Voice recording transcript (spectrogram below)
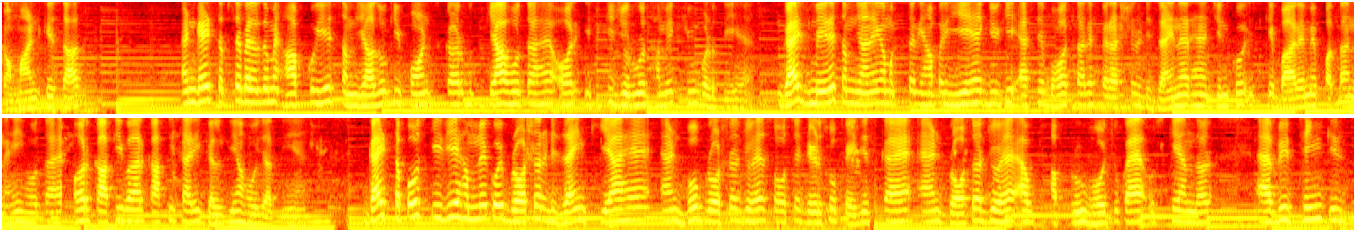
कमांड के साथ। एंड गाइज़ सबसे पहले तो मैं आपको ये समझा दूँ कि फॉन्ट्स कर्व क्या होता है और इसकी ज़रूरत हमें क्यों पड़ती है। गाइज़ मेरे समझाने का मकसद यहाँ पर ये है क्योंकि ऐसे बहुत सारे फ्रेशर डिज़ाइनर हैं जिनको इसके बारे में पता नहीं होता है और काफ़ी बार काफ़ी सारी गलतियाँ हो जाती हैं। गाइज़ सपोज़ कीजिए हमने कोई ब्रोशर डिज़ाइन किया है एंड वो ब्रोशर जो है 100 से 150 पेजेस का है एंड ब्रोशर जो है अब अप्रूव हो चुका है उसके अंदर everything is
